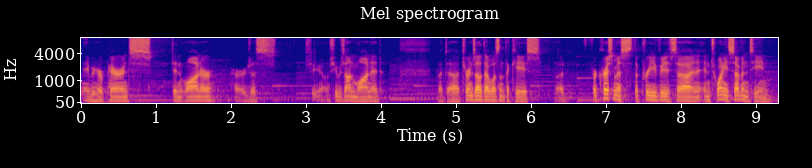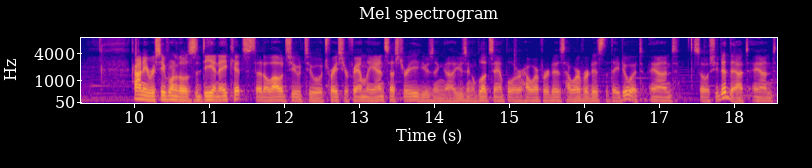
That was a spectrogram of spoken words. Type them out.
maybe her parents didn't want her, or just she, you know, she was unwanted. But uh, turns out that wasn't the case. But for Christmas, the previous uh, in 2017, Connie received one of those DNA kits that allows you to trace your family ancestry using, uh, using a blood sample or however it is, however it is that they do it. And so she did that, and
